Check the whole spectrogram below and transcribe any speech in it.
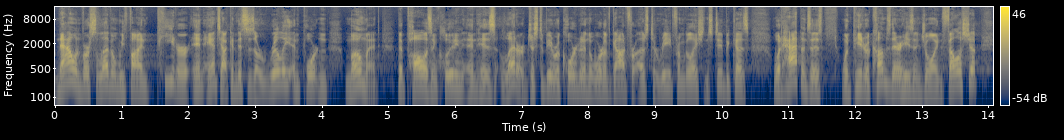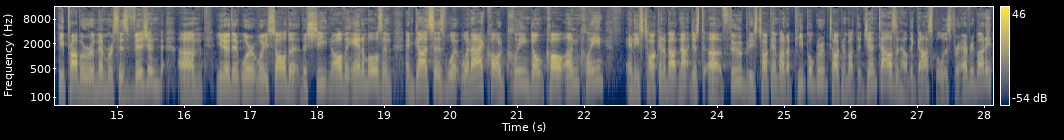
now in verse 11, we find Peter in Antioch, and this is a really important moment that Paul is including in his letter, just to be recorded in the Word of God for us to read from Galatians 2. Because what happens is when Peter comes there, he's enjoying fellowship. He probably remembers his vision, um, you know, that where, where he saw the, the sheet and all the animals, and, and God says, what, what I called clean, don't call unclean and he's talking about not just uh, food, but he's talking about a people group, talking about the Gentiles and how the gospel is for everybody.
